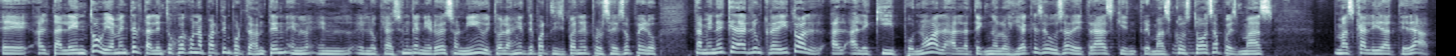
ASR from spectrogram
eh, al talento. Obviamente el talento juega una parte importante en, en- en- en lo que hace un ingeniero de sonido y toda la gente participa en el proceso, pero también hay que darle un crédito al, al- al equipo, ¿no? A la, a la tecnología que se usa detrás, que entre más costosa, pues más, más calidad te da.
